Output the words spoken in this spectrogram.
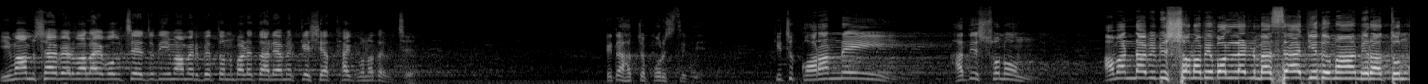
ইমাম সাহেবের বেলায় বলছে, যদি ইমামের বেতন বাড়ে তাহলে আমি কেশিয়ার থাকব না তাই এটা হচ্ছে পরিস্থিতি। কিছু করার নেই। হাদিস শুনুন। আমার নবী বিশ্ব নবী বললেন মাসাজিদ মামিরাতুন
